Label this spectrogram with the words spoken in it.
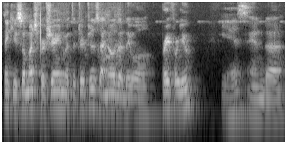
Thank you so much for sharing with the churches. I know that they will pray for you. yes. And uh,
